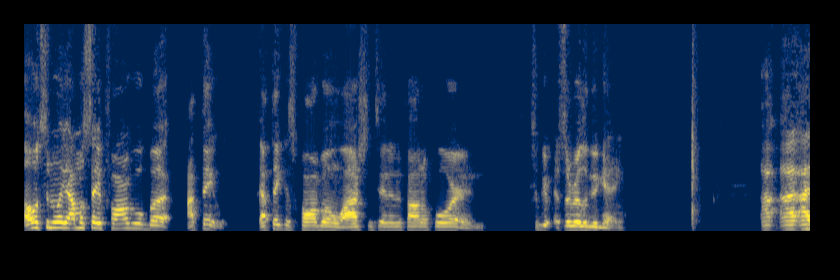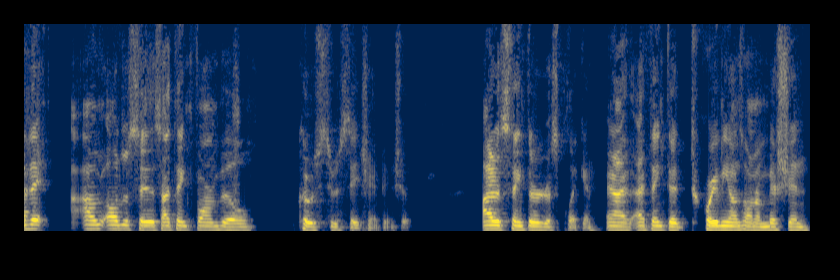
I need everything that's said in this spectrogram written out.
ultimately I'm gonna say Farmville, but I think I think it's Farmville and Washington in the Final Four, and it's a, it's a really good game. I, I think I'll, I'll, just say this: I think Farmville goes to a state championship. I just think they're just clicking, and I, I think that Quavion's on a mission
